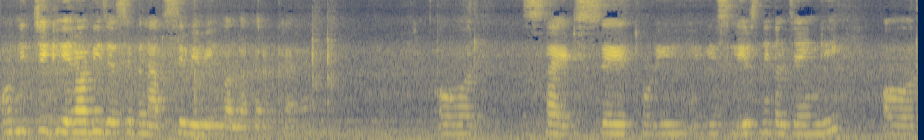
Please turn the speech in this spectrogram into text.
और नीचे घेरा भी जैसे बनारसी वीविंग वाला का रखा है, और साइड से थोड़ी ये स्लीव्स निकल जाएँगी, और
